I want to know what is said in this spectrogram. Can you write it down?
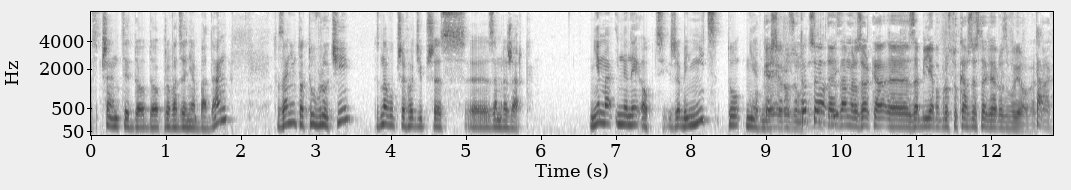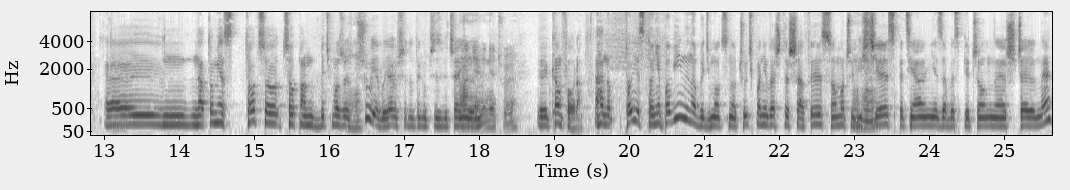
sprzęty do, do prowadzenia badań, to zanim to tu wróci, znowu przechodzi przez zamrażarkę. Nie ma innej opcji, żeby nic tu nie Okej, wnieść. rozumiem. To, co, Ta zamrażarka e, zabija po prostu każde stadia rozwojowe, tak? tak. E, natomiast to, co, co pan być może czuje, bo ja już się do tego Mhm. A przyzwyczaiłem, nie, nie czuję. y, kamfora. A no, to jest, to nie powinno być mocno czuć, ponieważ te szafy są oczywiście Mhm. specjalnie zabezpieczone, szczelne.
